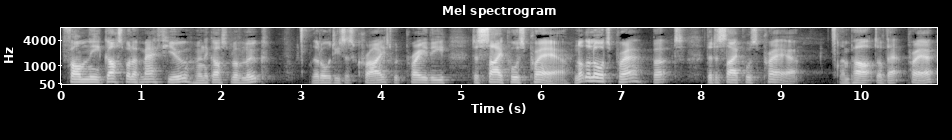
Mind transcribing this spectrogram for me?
From the Gospel of Matthew and the Gospel of Luke, the Lord Jesus Christ would pray the disciples' prayer. Not the Lord's Prayer, but the disciples' prayer. And part of that prayer,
